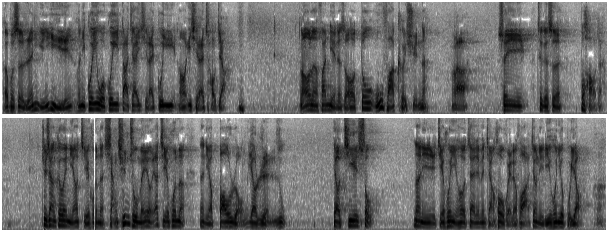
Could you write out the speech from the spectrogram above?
而不是人云亦云，和你皈依我皈依，大家一起来皈依，然后一起来吵架，然后呢翻脸的时候都无法可寻呢，啊，所以这个是不好的。就像各位你要结婚了，想清楚没有？要结婚了，那你要包容，要忍辱，要接受。那你结婚以后在那边讲后悔的话，叫你离婚又不要啊，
